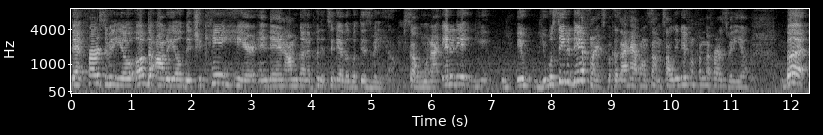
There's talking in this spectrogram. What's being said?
that first video of the audio that you can't hear and then I'm going to put it together with this video. So when I edit it you, it, you will see the difference because I have on something totally different from the first video. But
